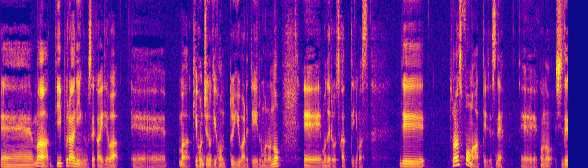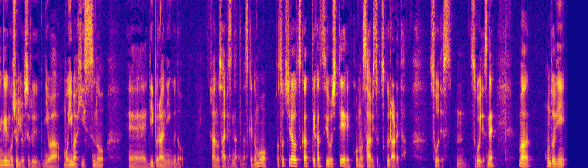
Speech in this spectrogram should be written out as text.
えー、まあ、ディープラーニングの世界では、えー、まあ、基本中の基本と言われているものの、えー、モデルを使っています。で、トランスフォーマーっていうですね、えー、この自然言語処理をするには、もう今必須の、えー、ディープラーニングのあのサービスになってますけども、そちらを使って活用して、このサービスを作られたそうです。うん、すごいですね。まあ、本当に、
